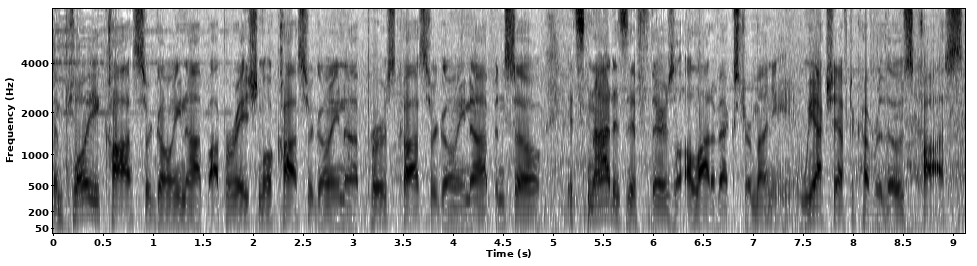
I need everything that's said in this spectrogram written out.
employee costs are going up, operational costs are going up, PERS costs are going up, and so it's not as if there's a lot of extra money. We actually have to cover those costs.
